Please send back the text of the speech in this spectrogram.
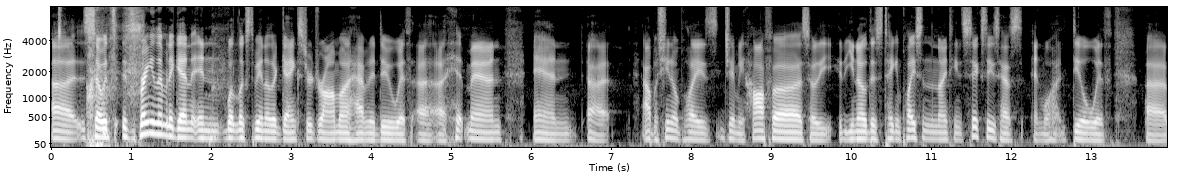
Uh, so it's it's bringing them in again in what looks to be another gangster drama having to do with a, a hitman and uh, Al Pacino plays Jimmy Hoffa. So the, you know this is taking place in the 1960s, has and will deal with uh,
